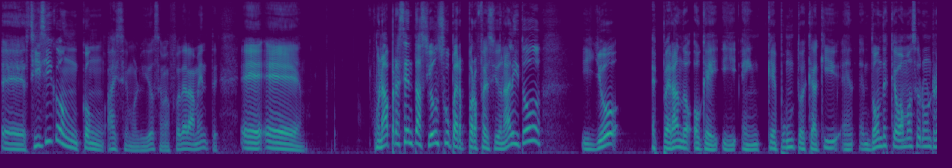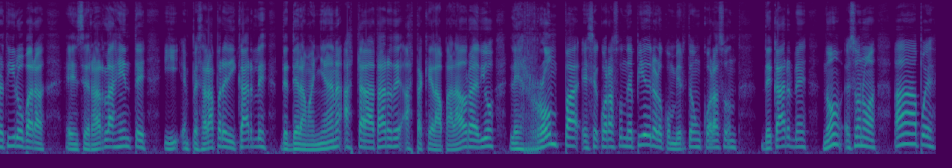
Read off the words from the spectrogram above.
Eh, sí, sí, con, con, Ay, se me olvidó, se me fue de la mente. Eh, eh, una presentación súper profesional y todo. Y yo esperando, ok, ¿y en qué punto es que aquí, en, dónde es que vamos a hacer un retiro para encerrar la gente y empezar a predicarles desde la mañana hasta la tarde, hasta que la palabra de Dios les rompa ese corazón de piedra lo convierta en un corazón de carne? No, eso no. Ah, pues,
